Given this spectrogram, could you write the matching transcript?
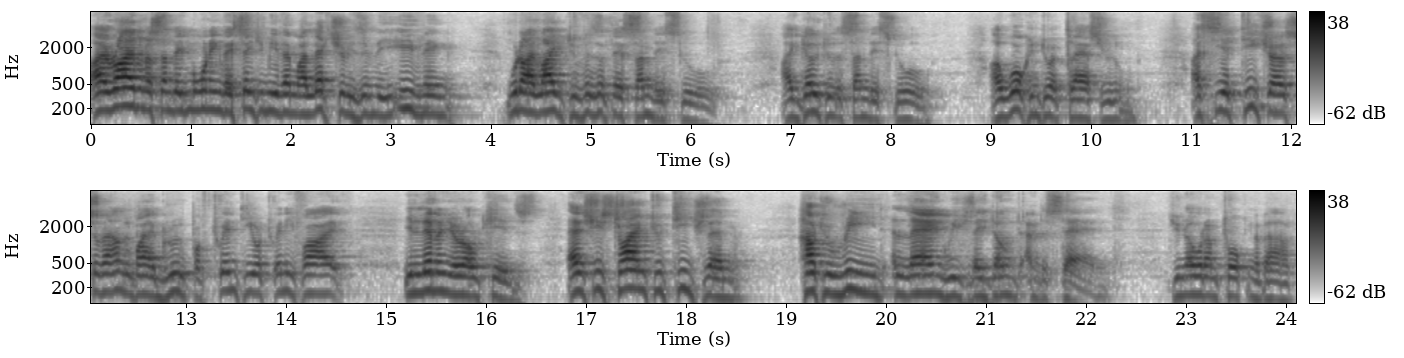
I arrive on a Sunday morning. They say to me that my lecture is in the evening. Would I like to visit their Sunday school? I go to the Sunday school. I walk into a classroom. I see a teacher surrounded by a group of 20 or 25 11 year old kids, and she's trying to teach them how to read a language they don't understand. Do you know what I'm talking about?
